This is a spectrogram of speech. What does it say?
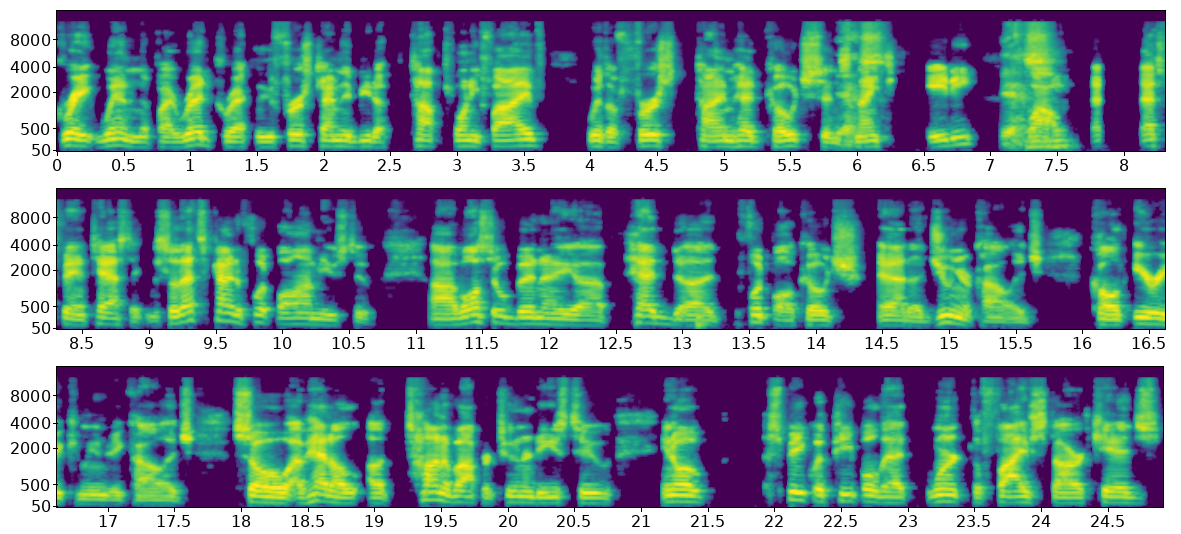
great win. If I read correctly, the first time they beat a top 25 with a first time head coach since yes. 1980. Yes. Wow. That, that's fantastic. So that's the kind of football I'm used to. Uh, I've also been a uh, head uh, football coach at a junior college called Erie Community College. So I've had a, a ton of opportunities to, you know, speak with people that weren't the five star kids,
